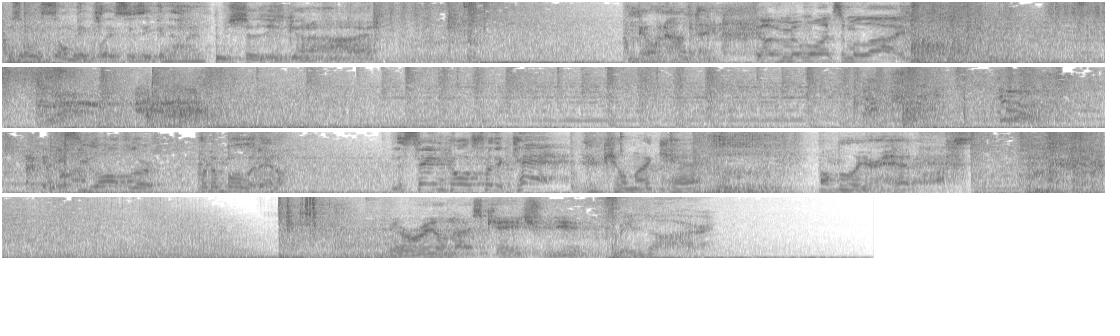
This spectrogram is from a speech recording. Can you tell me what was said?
There's only so many places he can hide. Who says he's gonna hide? I'm going hunting. Government wants him alive. If you see Loeffler, put a bullet in him. And the same goes for the cat. You kill my cat, I'll blow your head off. Got a real nice cage for you. Rated R.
